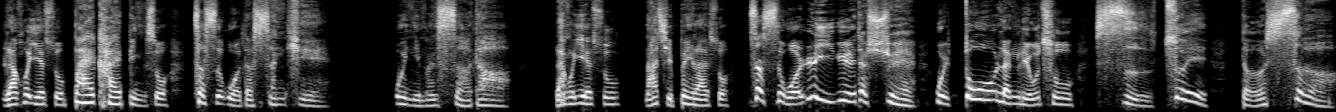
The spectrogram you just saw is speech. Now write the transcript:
然后耶稣掰开饼说：“这是我的身体，为你们舍的。”然后耶稣拿起杯来说：“这是我立约的血，为多人流出，死罪得赦。”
